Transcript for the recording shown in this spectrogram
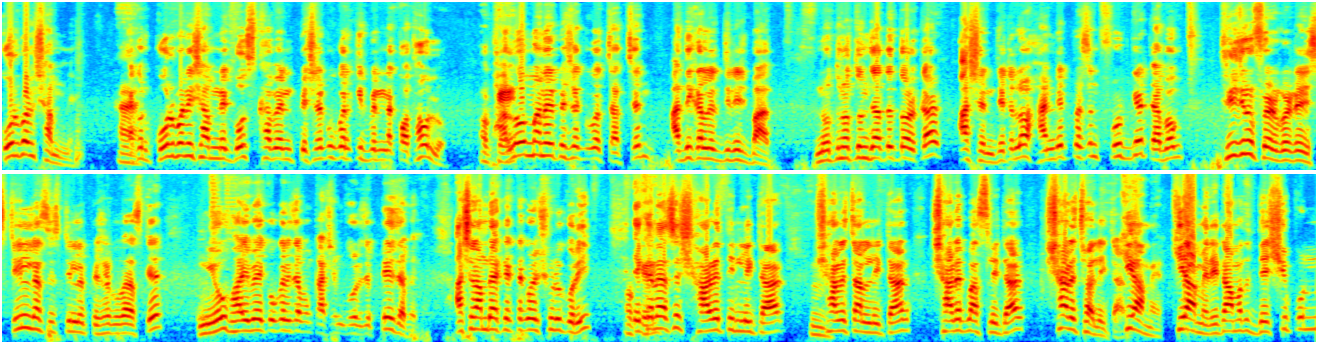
কোরবান সামনে। হ্যাঁ। এখন কোরবানির সামনে গোস খাবেন প্রেসার কুকার কিনবেন না কথা হলো? ভালো মানের প্রেসার কুকার চাচ্ছেন আদিকালের জিনিস বাদ। নতুন নতুন জাতের দরকার আসেন যেটা হলো হান্ড্রেড পার্সেন্ট ফুড গেট এবং থ্রি জিরো ফোর গ্রেডের স্টিলনেস স্টিলের প্রেসার কুকার আজকে নিউ ভাই ভাই কুকারিজ এবং কাশিম কুকারিজে পেয়ে যাবেন। আসেন আমরা এক একটা করে শুরু করি। এখানে আছে সাড়ে তিন লিটার সাড়ে চার লিটার সাড়ে পাঁচ লিটার সাড়ে ছয় লিটার। কিয়ামের। কিয়ামের এটা আমাদের দেশি পণ্য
